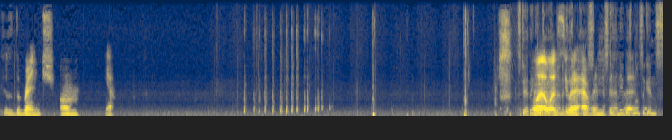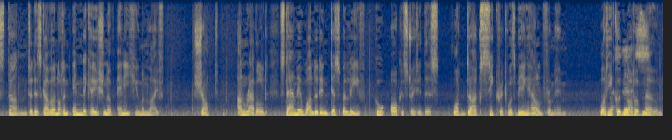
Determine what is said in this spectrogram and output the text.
because of the wrench, um, yeah. Stepping well, I want to see what I have in Stanley was once again stunned to discover not an indication of any human life. Shocked, unraveled, Stanley wondered in disbelief who orchestrated this. What dark secret was being held from him? What he could not have known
